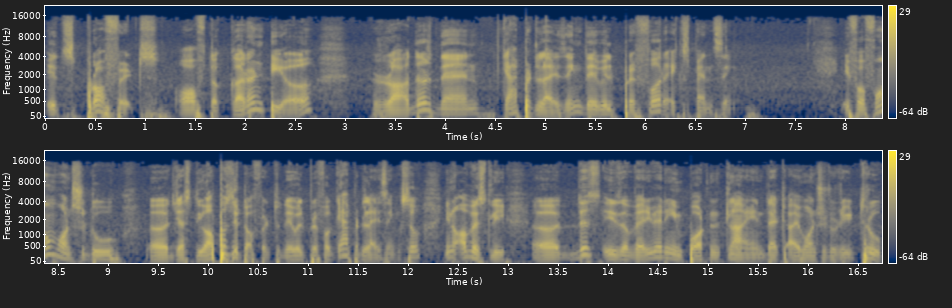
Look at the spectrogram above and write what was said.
its profits of the current year rather than capitalizing, they will prefer expensing. If a firm wants to do uh, just the opposite of it, so they will prefer capitalizing. So, you know, obviously, uh, this is a very, very important line that I want you to read through,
